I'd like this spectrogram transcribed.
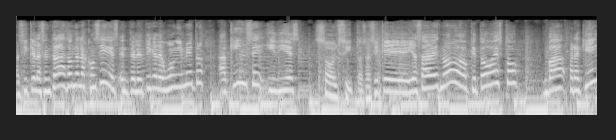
Así que las entradas, ¿dónde las consigues? En Teletique de Wong y Metro a 15 y 10 solcitos. Así que ya sabes, ¿no? Que todo esto va para quién?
